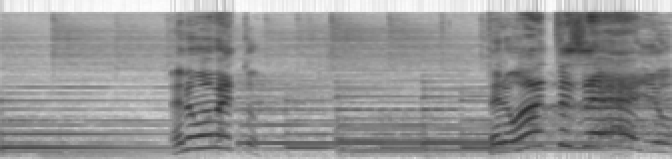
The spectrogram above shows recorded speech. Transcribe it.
En un momento. Pero antes de ello,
